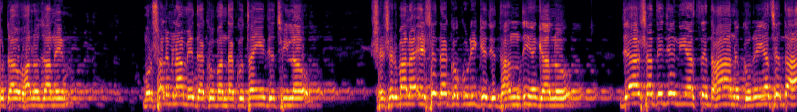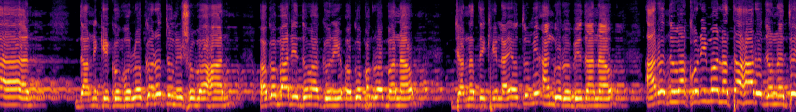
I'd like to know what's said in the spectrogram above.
ওটাও ভালো জানেন। মোরসালিম নামে দেখো, বান্দা কোথায় যে ছিল শেষের বেলা এসে দেখো কুড়ি কেজি ধান দিয়ে গেল। যার সাথে যে নিয়ে আসছে ধান করিয়াছে দান, দানকে কবল করো তুমি সুবাহান। অগবারে দোয়া করি অগপগ্র বানাও জান্নাতে খেলায় তুমি আঙ্গুর বেদানাও আরও দোয়া করি মোলা তাহার জনতে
